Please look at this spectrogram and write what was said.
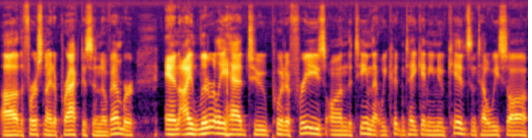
uh, the first night of practice in November. And I literally had to put a freeze on the team that we couldn't take any new kids until we saw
